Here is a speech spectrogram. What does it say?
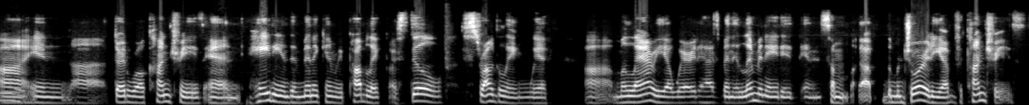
uh, Mm. in uh, third world countries, and Haiti and Dominican Republic are still struggling with uh, malaria, where it has been eliminated in some uh, the majority of the countries.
